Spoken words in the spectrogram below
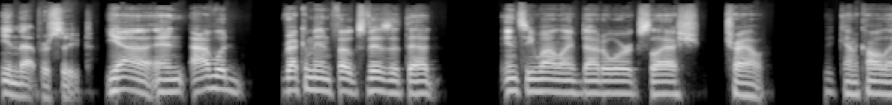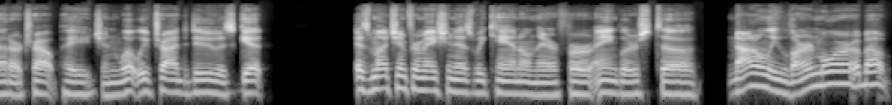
in that pursuit? Yeah, and I would recommend folks visit that ncwildlife.org slash trout. We kind of call that our trout page. And what we've tried to do is get as much information as we can on there for anglers to not only learn more about,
